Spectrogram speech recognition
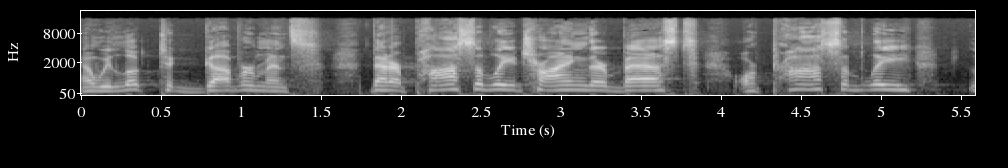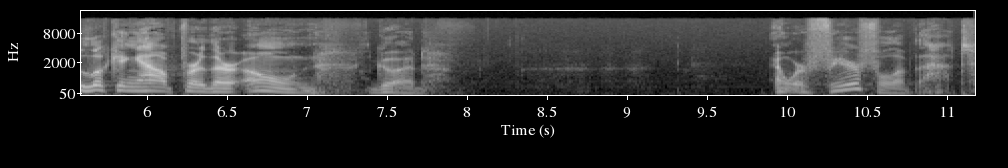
And we look to governments that are possibly trying their best or possibly looking out for their own good. And we're fearful of that.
